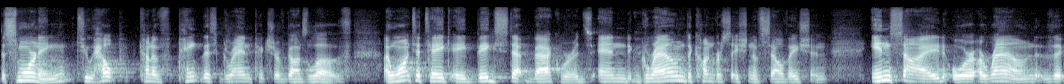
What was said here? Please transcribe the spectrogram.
This morning, to help kind of paint this grand picture of God's love, I want to take a big step backwards and ground the conversation of salvation inside or around the,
